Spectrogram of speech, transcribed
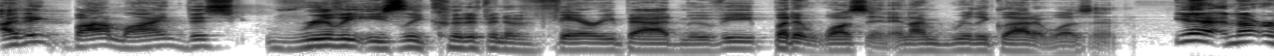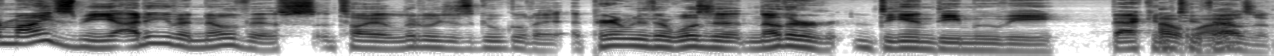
I think bottom line, this really easily could have been a very bad movie, but it wasn't, and I'm really glad it wasn't. Yeah, and that reminds me, I didn't even know this until I literally just googled it. Apparently, there was another D and D movie back in Oh, what? 2000.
